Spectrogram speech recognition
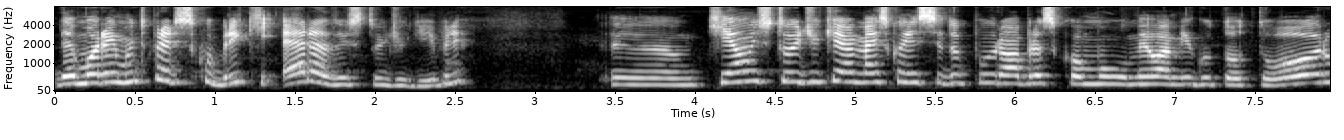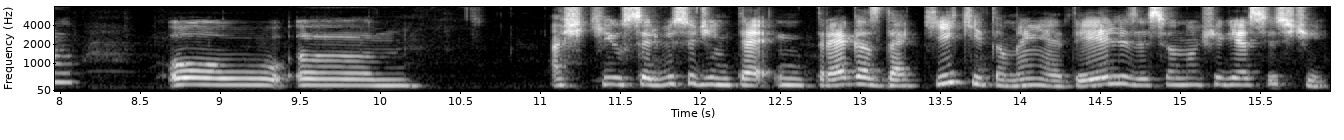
demorei muito para descobrir que era do estúdio Ghibli. Uh, que é um estúdio que é mais conhecido por obras como Meu Amigo Totoro, ou um, acho que o serviço de entregas da Kiki também é deles, esse eu não cheguei a assistir.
